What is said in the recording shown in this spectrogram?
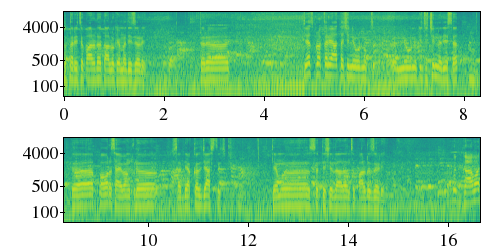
तुतारीचं पारडं तालुक्यामध्ये जड आहे. तर त्याच प्रकारे आताची निवडणूक निवडणुकीची चिन्ह दिसतात. तर पवार साहेबांकडं सध्या कल जास्तच त्यामुळं सत्यशील दादांचं पारडं जड आहे. गावात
